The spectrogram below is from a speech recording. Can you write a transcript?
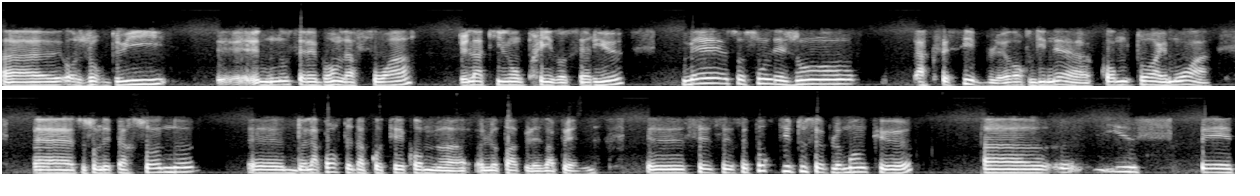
hein, aujourd'hui, nous célébrons la foi de là qui l'ont prise au sérieux, mais ce sont les gens accessibles, ordinaires, comme toi et moi. ce sont des personnes de la porte d'à côté, comme le pape les appelle. C'est pour dire tout simplement que c'est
